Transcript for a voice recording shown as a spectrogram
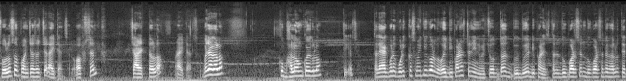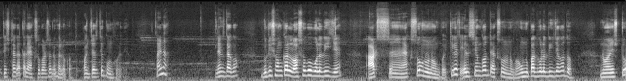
ষোলোশো পঞ্চাশ হচ্ছে রাইট অ্যান্সার অপশান চারেরটা হলো রাইট অ্যান্সার বোঝা গেল? খুব ভালো অঙ্ক এগুলো, ঠিক আছে? তাহলে একবারে পরীক্ষার সময় কী করবে? ওই ডিফারেন্সটা নিয়ে নেবে। চোদ্দ আর দুয়ের ডিফারেন্স তাহলে দু পার্সেন্ট দু পার্সেন্টের ভ্যালু তেত্রিশ টাকা, তাহলে একশো পার্সেন্টের ভ্যালু কত? পঞ্চাশ দিয়ে গুণ করে দেয় তাই না? নেক্সট দেখো, দুটি সংখ্যার লসগও বলে দিয়েছে আট একশো উননব্বই, ঠিক আছে? এলসিএম কত? একশো উননব্বই। অনুপাত বলে দিয়েছে কত? নয় ইস টু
